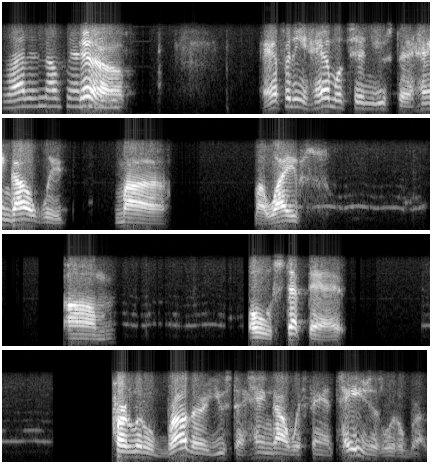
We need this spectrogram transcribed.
Well, I didn't know Fantasia. Yeah. Anthony Hamilton used to hang out with my my wife's um old stepdad. Her little brother used to hang out with Fantasia's little brother.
